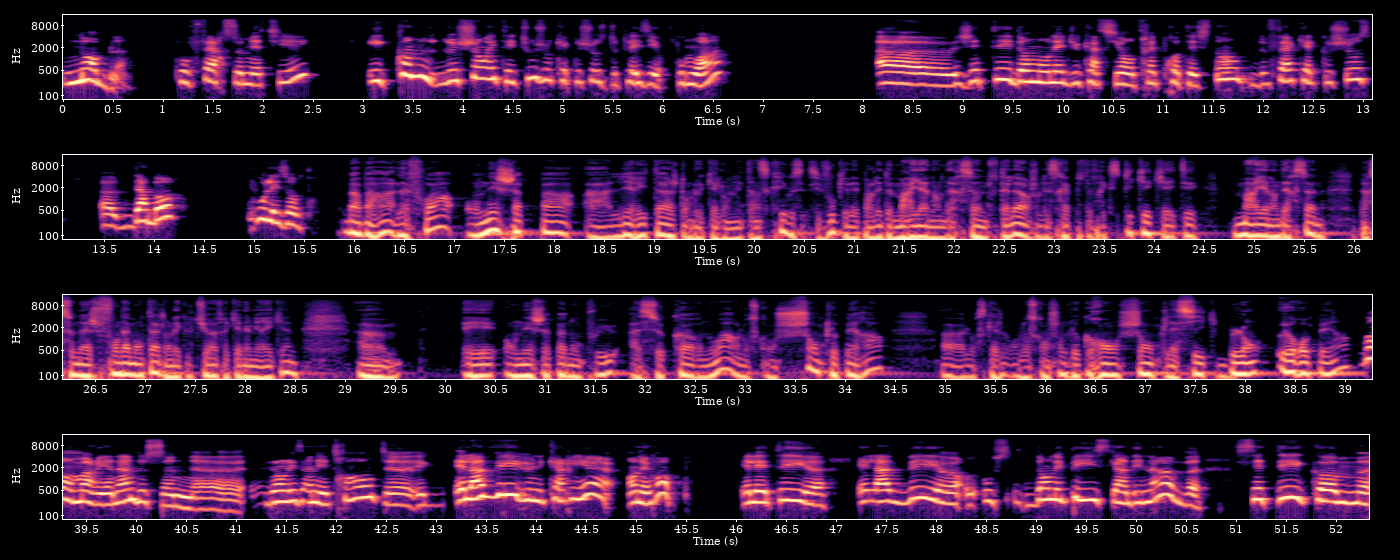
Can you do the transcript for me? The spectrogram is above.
noble pour faire ce métier. Et comme le chant était toujours quelque chose de plaisir pour moi, euh, j'étais dans mon éducation très protestante de faire quelque chose euh, d'abord pour les autres. Barbara, la fois, on n'échappe pas à l'héritage dans lequel on est inscrit. C'est vous qui avez parlé de Marianne Anderson tout à l'heure. Je vous laisserai peut-être expliquer qui a été Marianne Anderson, personnage fondamental dans la culture africaine-américaine. Euh, et on n'échappe pas non plus à ce corps noir lorsqu'on chante l'opéra, euh, lorsqu'on chante le grand chant classique blanc européen. Bon, Marianne Anderson, euh, dans les années 30, elle avait une carrière en Europe. Elle était, elle avait, dans les pays scandinaves, c'était comme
